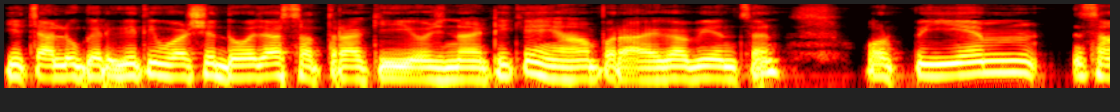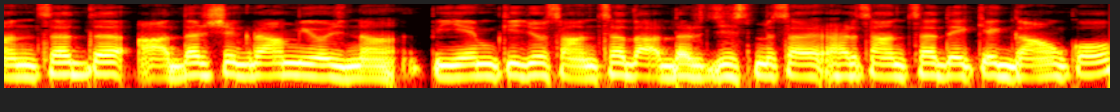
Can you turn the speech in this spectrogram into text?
ये चालू करी गई थी वर्ष 2017 की योजना है ठीक है? यहाँ पर आएगा भी आंसर। और पीएम सांसद आदर्श ग्राम योजना, पीएम की जो सांसद आदर्श, जिसमें हर सांसद एक एक गाँव को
